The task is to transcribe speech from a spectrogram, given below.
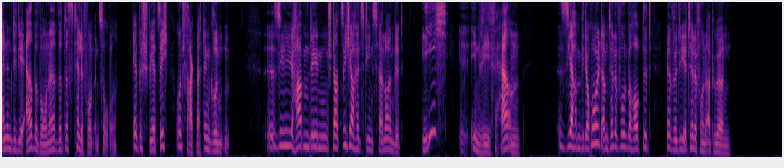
Einem DDR-Bewohner wird das Telefon entzogen. Er beschwert sich und fragt nach den Gründen. Äh, Sie haben den Staatssicherheitsdienst verleumdet. Ich? Äh, inwiefern? Sie haben wiederholt am Telefon behauptet, er würde Ihr Telefon abhören.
